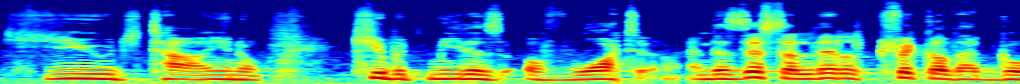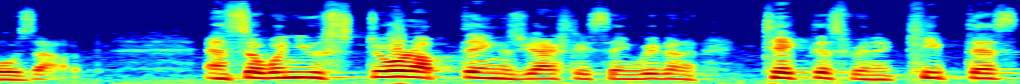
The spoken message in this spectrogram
huge, you know, cubic meters of water. And there's just a little trickle that goes out. And so when you store up things, you're actually saying, we're going to take this, we're going to keep this,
